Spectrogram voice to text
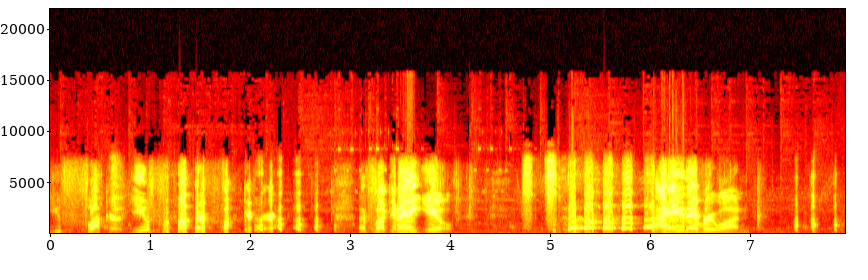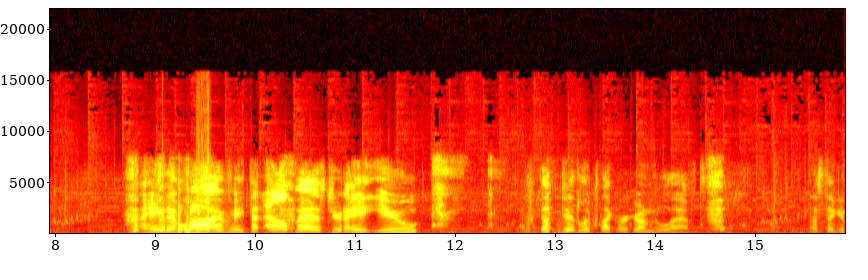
You fucker! You motherfucker! I fucking hate you! I hate everyone! I hate F5, hate that owl bastard, I hate you! It really did look like we were going to the left. I was thinking,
